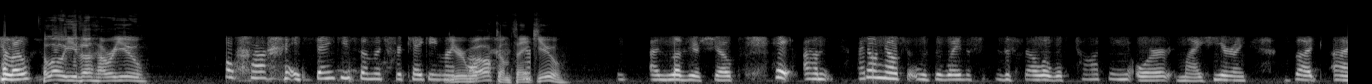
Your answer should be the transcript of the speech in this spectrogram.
Hello. hello eva how are you Oh, hi. Thank you so much for taking my you're call. welcome thank you I love your show. Hey, um, I don't know if it was the way the, the fellow was talking or my hearing, but uh,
